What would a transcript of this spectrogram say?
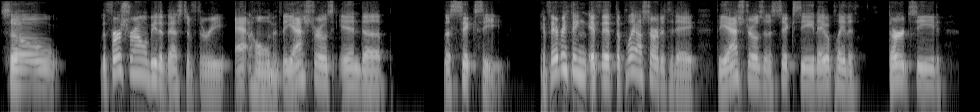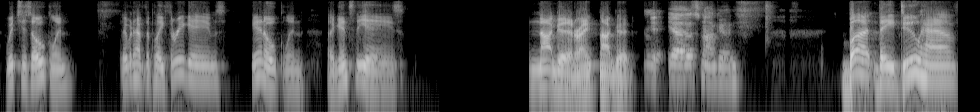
So the first round will be the best of three at home. If the Astros end up the sixth seed, if everything, if if the playoffs started today, the Astros are the sixth seed. They would play the third seed, which is Oakland. They would have to play three games in Oakland against the A's. Not good, right? Not good. Yeah, yeah, that's not good. But they do have,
